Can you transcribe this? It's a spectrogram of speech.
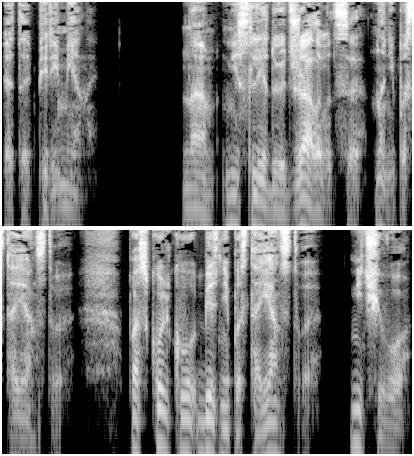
это перемены. Нам не следует жаловаться на непостоянство, поскольку без непостоянства ничего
